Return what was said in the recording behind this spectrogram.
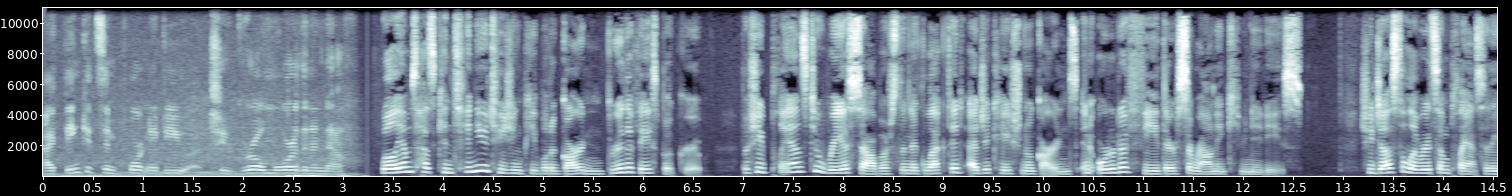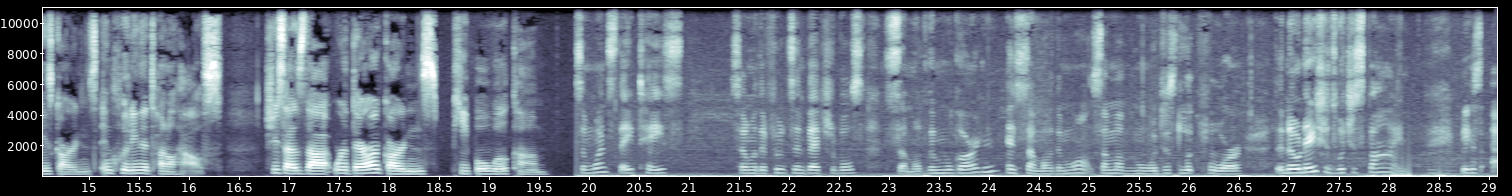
I think it's important if you to grow more than enough. Williams has continued teaching people to garden through the Facebook group, but she plans to reestablish the neglected educational gardens in order to feed their surrounding communities. She just delivered some plants to these gardens, including the tunnel house. She says that where there are gardens, people will come. And once they taste some of the fruits and vegetables, some of them will garden and some of them won't. Some of them will just look for the donations, which is fine mm-hmm. because uh,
